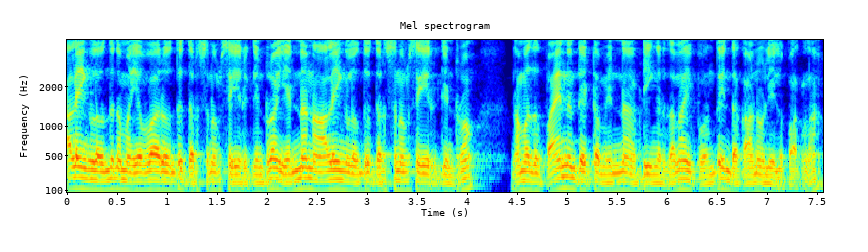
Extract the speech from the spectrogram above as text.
ஆலயங்களை வந்து நம்ம எவ்வாறு வந்து தரிசனம் செய்ய இருக்கின்றோம் என்னென்ன ஆலயங்களை வந்து தரிசனம் செய்ய இருக்கின்றோம் நமது பயண திட்டம் என்ன அப்படிங்கிறதெல்லாம் இப்போ வந்து இந்த காணொலியில் பார்க்கலாம்.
